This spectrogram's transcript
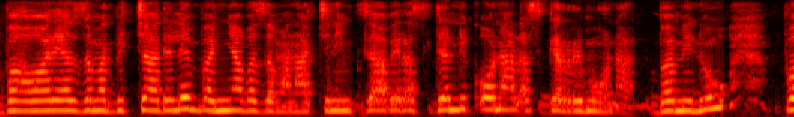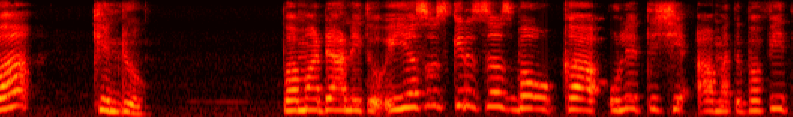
በሐዋርያት ዘመን ብቻ አይደለም፣ በእኛ በዘመናችንም እግዚአብሔር አስደንቆናል፣ አስገርሞናል። በምኑ በክንዱ በመድኃኒቱ ኢየሱስ ክርስቶስ ከሁለት ሺህ ዓመት በፊት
